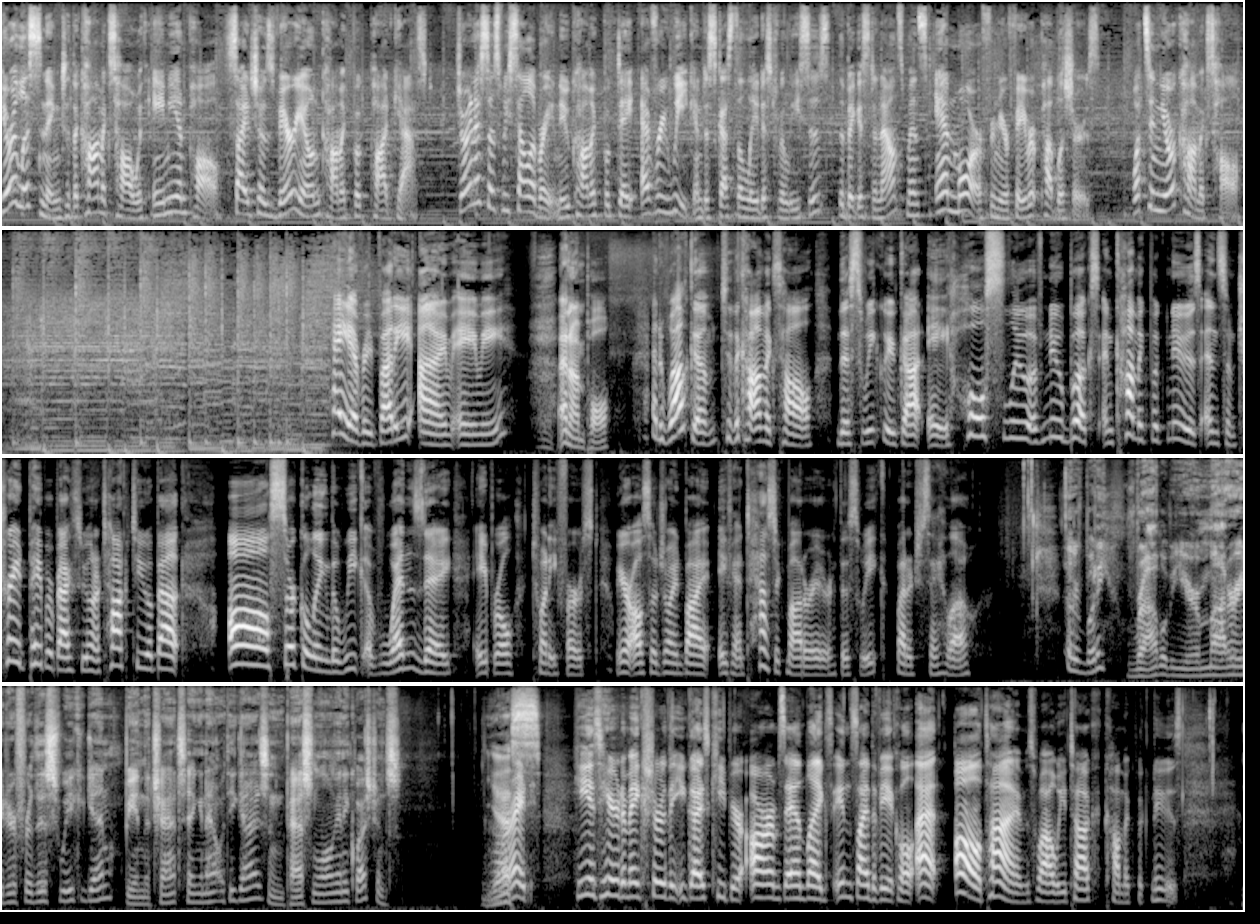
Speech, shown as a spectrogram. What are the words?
You're listening to the Comics Haul with Amy and Paul, Sideshow's very own comic book podcast. Join us as we celebrate New Comic Book Day every week and discuss the latest releases, the biggest announcements, and more from your favorite publishers. What's in your Comics Haul? Hey, everybody, I'm Amy. And I'm Paul. And welcome to the Comics Haul. This week we've got a whole slew of new books and comic book news and some trade paperbacks we want to talk to you about, all circling the week of Wednesday, April 21st. We are also joined by a fantastic moderator this week. Why don't you say hello? Hello, everybody. Rob will be your moderator for this week again, be in the chats, hanging out with you guys, and passing along any questions. Yes. All right. He is here to make sure that you guys keep your arms and legs inside the vehicle at all times while we talk comic book news.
